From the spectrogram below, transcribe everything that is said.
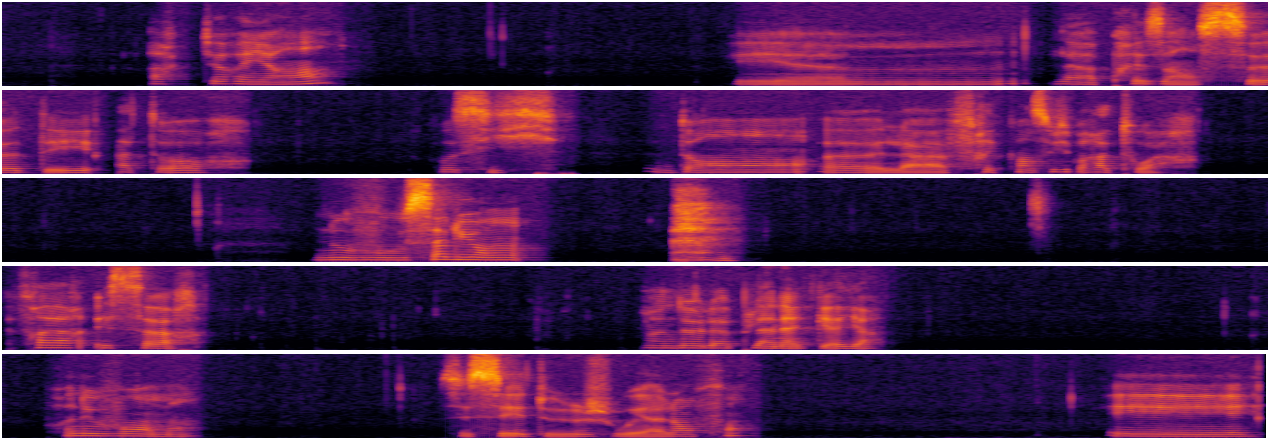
arcturien et euh, la présence des Hathor aussi dans la fréquence vibratoire. Nous vous saluons, frères et sœurs de la planète Gaïa. Prenez-vous en main. Cessez de jouer à l'enfant. Et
